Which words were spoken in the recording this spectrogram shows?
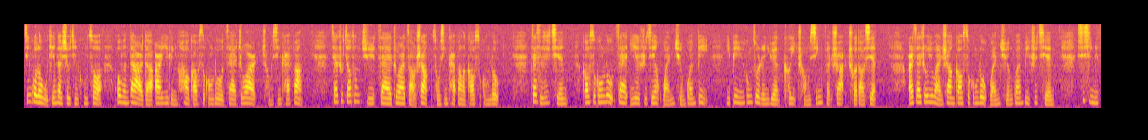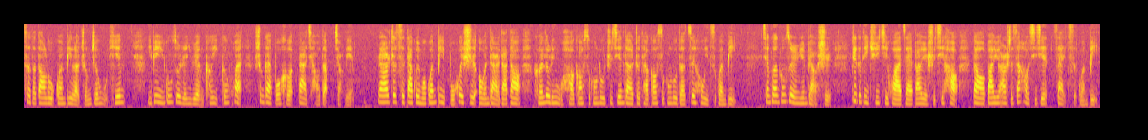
经过了五天的修建工作，欧文戴尔的210号高速公路在周二重新开放。加州交通局在周二早上重新开放了高速公路。在此之前，高速公路在一夜之间完全关闭，以便于工作人员可以重新粉刷车道线。而在周一晚上高速公路完全关闭之前，西行一侧的道路关闭了整整五天，以便于工作人员可以更换圣盖博河大桥的铰链。然而，这次大规模关闭不会是欧文戴尔大道和605号高速公路之间的这条高速公路的最后一次关闭。相关工作人员表示，这个地区计划在8月17号到8月23号期间再次关闭。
